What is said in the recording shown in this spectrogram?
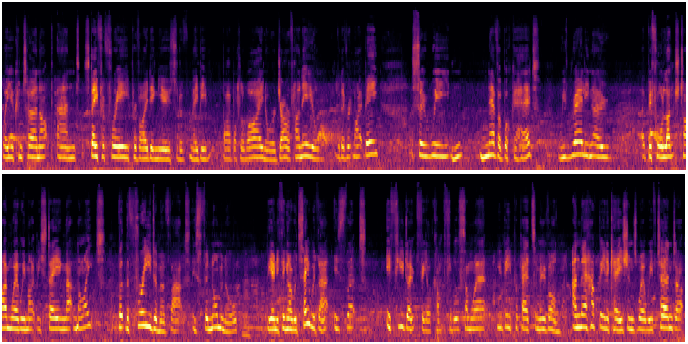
where you can turn up and stay for free, providing you sort of maybe buy a bottle of wine or a jar of honey or whatever it might be. So we n- never book ahead. We rarely know uh, before lunchtime where we might be staying that night, but the freedom of that is phenomenal. Mm. The only thing I would say with that is that if you don't feel comfortable somewhere, you be prepared to move on. And there have been occasions where we've turned up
